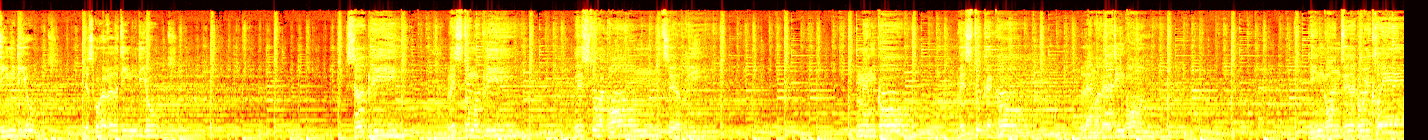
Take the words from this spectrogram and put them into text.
Din idiot. Jeg skulle have været din idiot. Så bliv Hvis du må blive. Hvis du har grund til at blive. Men gå Hvis du kan gå. Lad mig være din grund. Ingen grund til at gå i krig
